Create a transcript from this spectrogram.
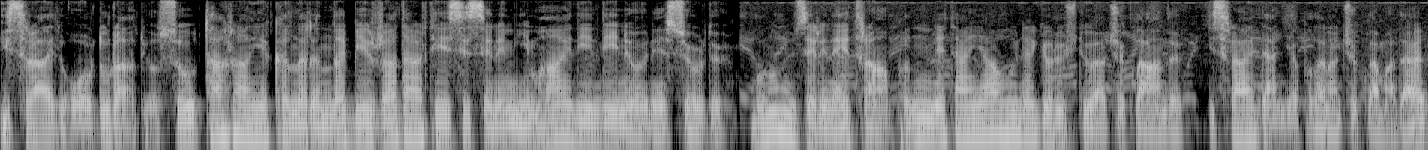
İsrail Ordu Radyosu, Tahran yakınlarında bir radar tesisinin imha edildiğini öne sürdü. Bunun üzerine Trump'ın Netanyahu ile görüştüğü açıklandı. İsrail'den yapılan açıklamada,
